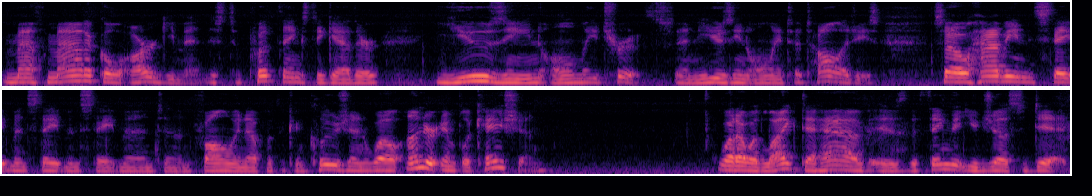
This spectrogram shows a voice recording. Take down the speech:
mathematical argument is to put things together using only truths and using only tautologies. So having statement, statement, statement, and following up with a conclusion, well, under implication, what I would like to have is the thing that you just did.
